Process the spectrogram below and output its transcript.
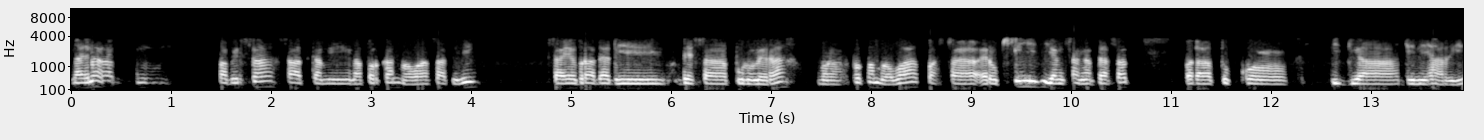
Naila, Pak Birsa, saat kami laporkan bahwa saat ini saya berada di Desa Pululera, melaporkan bahwa pasca erupsi yang sangat dasar pada pukul 3 dini hari.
